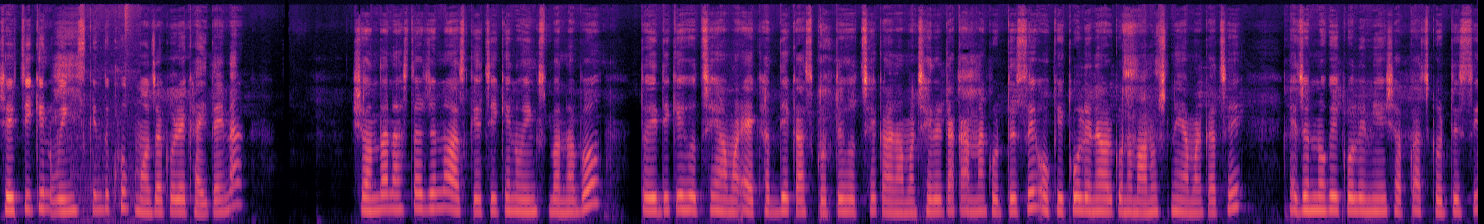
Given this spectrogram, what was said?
সেই চিকেন উইংস কিন্তু খুব মজা করে খাই, তাই না? সন্ধ্যা নাস্তার জন্য আজকে চিকেন উইংস বানাবো। তো এদিকে হচ্ছে আমার এক হাত দিয়ে কাজ করতে হচ্ছে, কারণ আমার ছেলেটা কান্না করতেছে। ওকে কোলে নেওয়ার কোনো মানুষ নেই আমার কাছে। এজন্য ওকে কোলে নিয়ে সব কাজ করতেছি।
